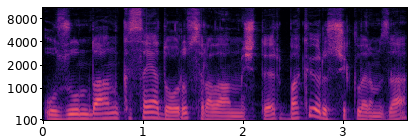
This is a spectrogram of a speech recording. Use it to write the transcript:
uzundan kısaya doğru sıralanmıştır? Bakıyoruz şıklarımıza.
